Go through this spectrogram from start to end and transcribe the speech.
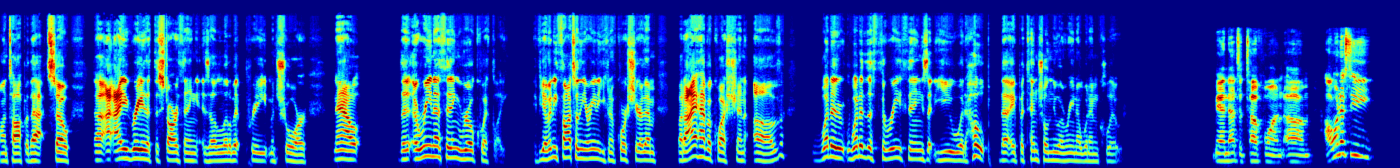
On top of that, so uh, I, I agree that the star thing is a little bit premature. Now, the arena thing, real quickly. If you have any thoughts on the arena, you can of course share them. But I have a question of what are what are the three things that you would hope that a potential new arena would include? Man, that's a tough one. Um, I want to see.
